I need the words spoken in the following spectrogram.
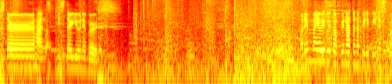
Mr. Hans, Mr. Universe. Mali may uwi ko yung kampeonato ng Pilipinas, ma.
